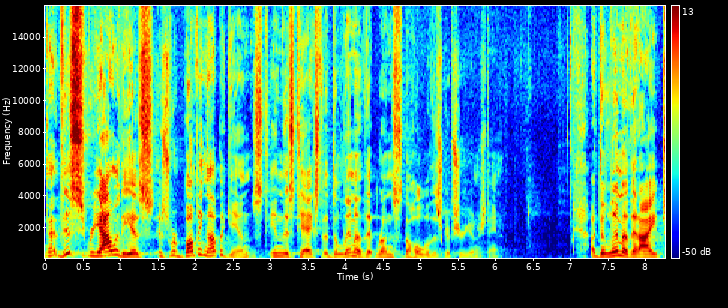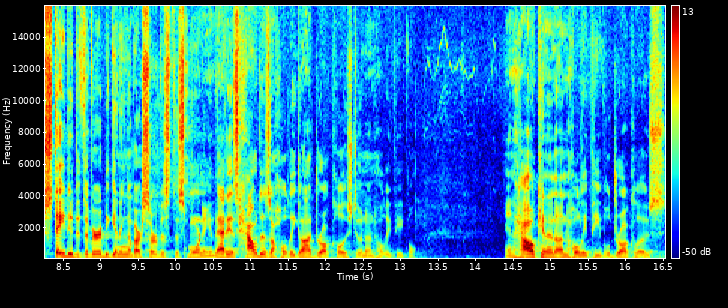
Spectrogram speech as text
Now, this reality is, is we're bumping up against in this text the dilemma that runs the whole of the scripture, you understand. A dilemma that I stated at the very beginning of our service this morning, and that is how does a holy God draw close to an unholy people? And how can an unholy people draw close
